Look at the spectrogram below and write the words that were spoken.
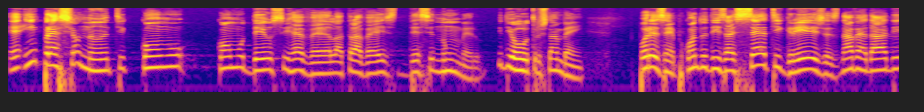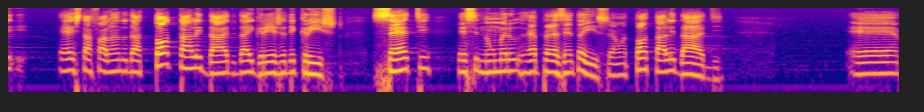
é impressionante como, como Deus se revela através desse número e de outros também. Por exemplo, quando diz as sete igrejas, na verdade é estar falando da totalidade da igreja de Cristo. Sete, esse número representa isso, é uma totalidade. É,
